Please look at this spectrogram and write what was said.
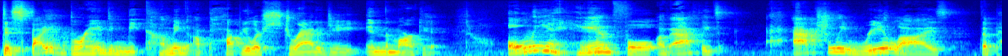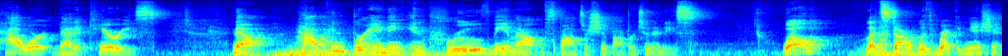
Despite branding becoming a popular strategy in the market, only a handful of athletes actually realize the power that it carries. Now, how can branding improve the amount of sponsorship opportunities? Well, let's start with recognition.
